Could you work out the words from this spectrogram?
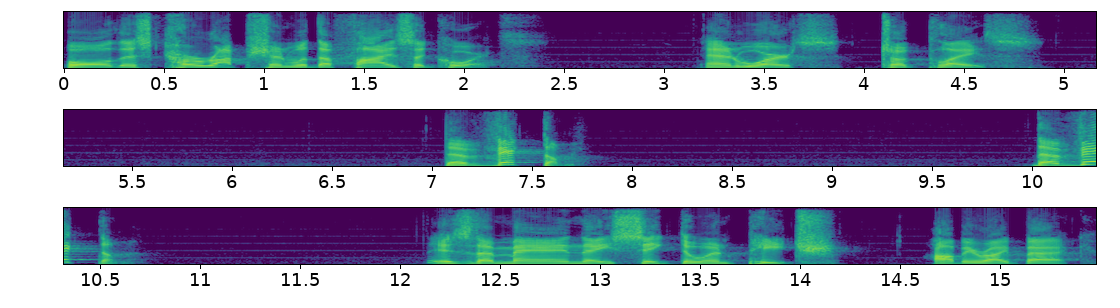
all this corruption with the FISA courts and worse took place. The victim, the victim is the man they seek to impeach. I'll be right back.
